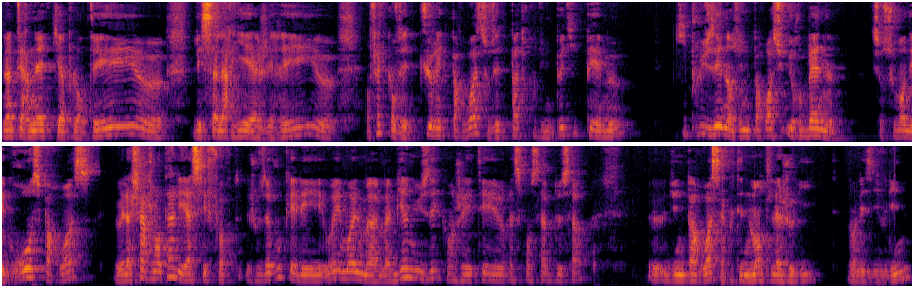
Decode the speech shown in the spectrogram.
l'internet qui a planté, euh, les salariés à gérer. euh. En fait, quand vous êtes curé de paroisse, vous êtes patron d'une petite PME, qui plus est dans une paroisse urbaine, sur souvent des grosses paroisses. euh, la charge mentale est assez forte. Je vous avoue qu'elle est, ouais, moi, elle m'a bien usé quand j'ai été responsable de ça, euh, d'une paroisse à côté de Mantes-la-Jolie, dans les Yvelines.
